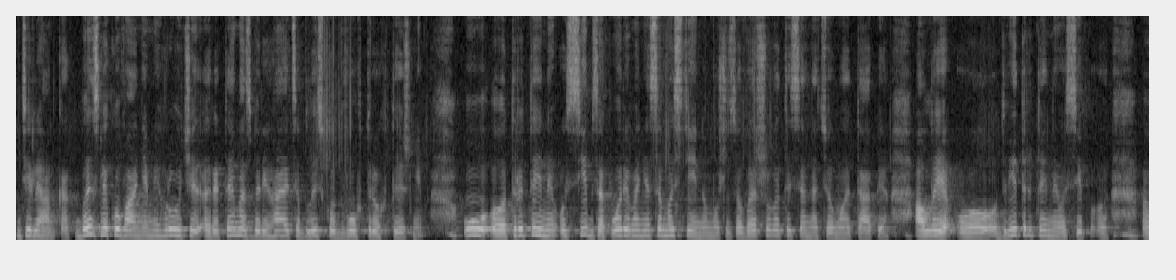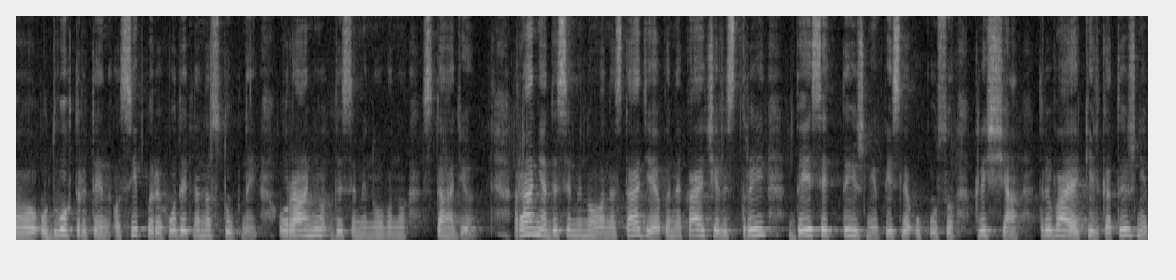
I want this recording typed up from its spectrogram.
ділянках. Без лікування мігруюча еритема зберігається близько 2-3 тижнів. У е, третини осіб захворювання самостійно може завершуватися на цьому етапі, але у дві третини осіб, е, у двох третин осіб переходить на наступний у ранню дисеміновану стадію. Рання дисемінована стадія виникає через 3-10 тижнів після укусу кліща, триває кілька тижнів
